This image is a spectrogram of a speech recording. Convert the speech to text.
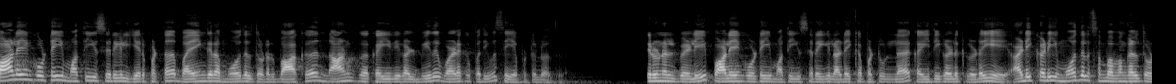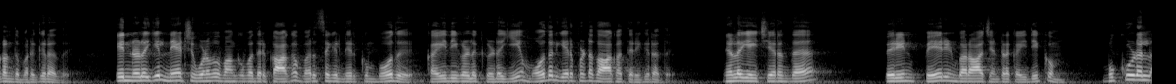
பாளையங்கோட்டை மத்திய சிறையில் ஏற்பட்ட பயங்கர மோதல் தொடர்பாக நான்கு கைதிகள் மீது வழக்கு பதிவு செய்யப்பட்டுள்ளது. திருநெல்வேலி பாளையங்கோட்டை மத்திய சிறையில் அடைக்கப்பட்டுள்ள கைதிகளுக்கு இடையே அடிக்கடி மோதல் சம்பவங்கள் தொடர்ந்து வருகிறது. இந்நிலையில் நேற்று உணவு வாங்குவதற்காக வரிசையில் நிற்கும் போது கைதிகளுக்கு இடையே மோதல் ஏற்பட்டதாக தெரிகிறது. நிலையைச் சேர்ந்த பெரின் பேரின்பராஜ் என்ற கைதிக்கும் முக்குடல்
